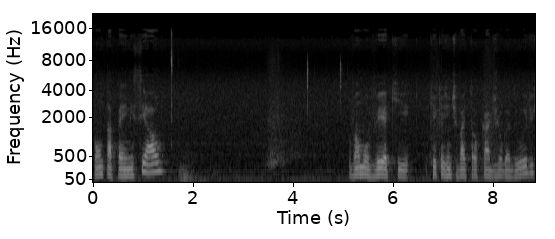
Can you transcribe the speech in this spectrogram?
Pontapé inicial. Vamos ver aqui o que, que a gente vai trocar de jogadores.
